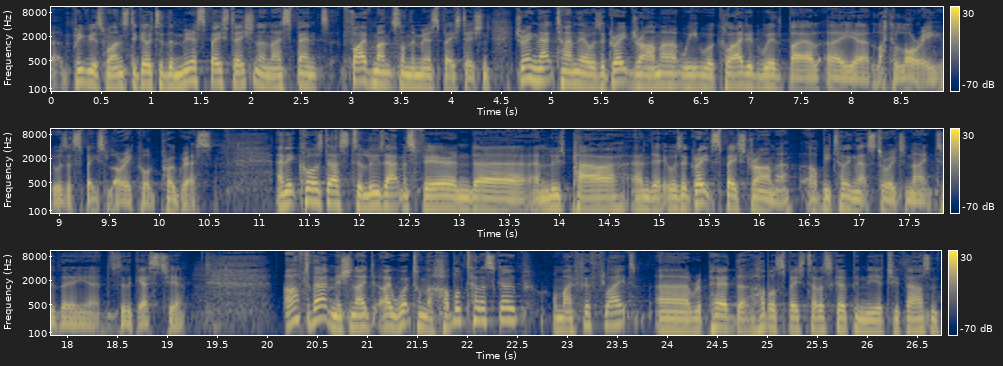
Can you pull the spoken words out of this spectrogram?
uh, previous ones to go to the Mir space station, and I spent five months on the Mir space station. During that time, there was a great drama. We were collided with by a, a uh, like a lorry. It was a space lorry called Progress and it caused us to lose atmosphere and uh, and lose power. And it was a great space drama. I'll be telling that story tonight to the uh, to the guests here. After that mission, I, I, worked on the Hubble telescope on my fifth flight, uh, repaired the Hubble Space Telescope in the year 2000,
